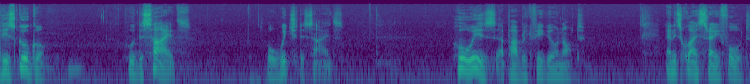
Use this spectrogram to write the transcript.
It is Google who decides, or which decides, who is a public figure or not. And it's quite straightforward.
